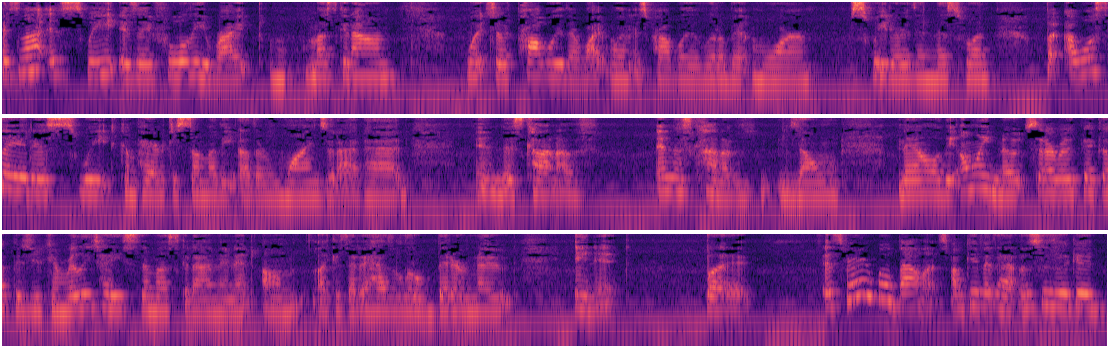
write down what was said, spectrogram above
it's not as sweet as a fully ripe muscadine, which is probably their white one is probably a little bit more sweeter than this one. But I will say it is sweet compared to some of the other wines that I've had in this kind of in this kind of zone. Now, the only notes that I really pick up is you can really taste the muscadine in it. Um, like I said, it has a little bitter note in it, but it's very well balanced. I'll give it that. This is a good,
